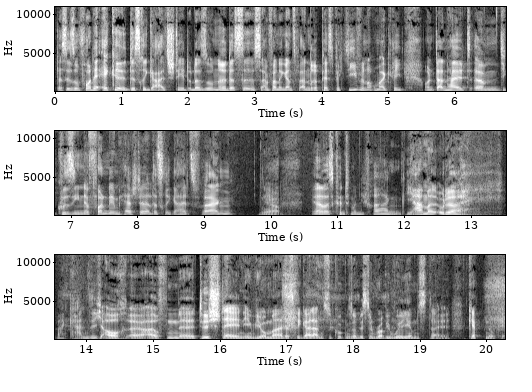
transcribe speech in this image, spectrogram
Dass ihr so vor der Ecke des Regals steht oder so, ne? Dass es einfach eine ganz andere Perspektive nochmal kriegt. Und dann halt ähm, die Cousine von dem Hersteller des Regals fragen. Ja. Ja, was könnte man die fragen? Ja, mal, oder man kann sich auch äh, auf den äh, Tisch stellen, irgendwie, um mal das Regal anzugucken, so ein bisschen Robbie Williams-Style. Captain Okay.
